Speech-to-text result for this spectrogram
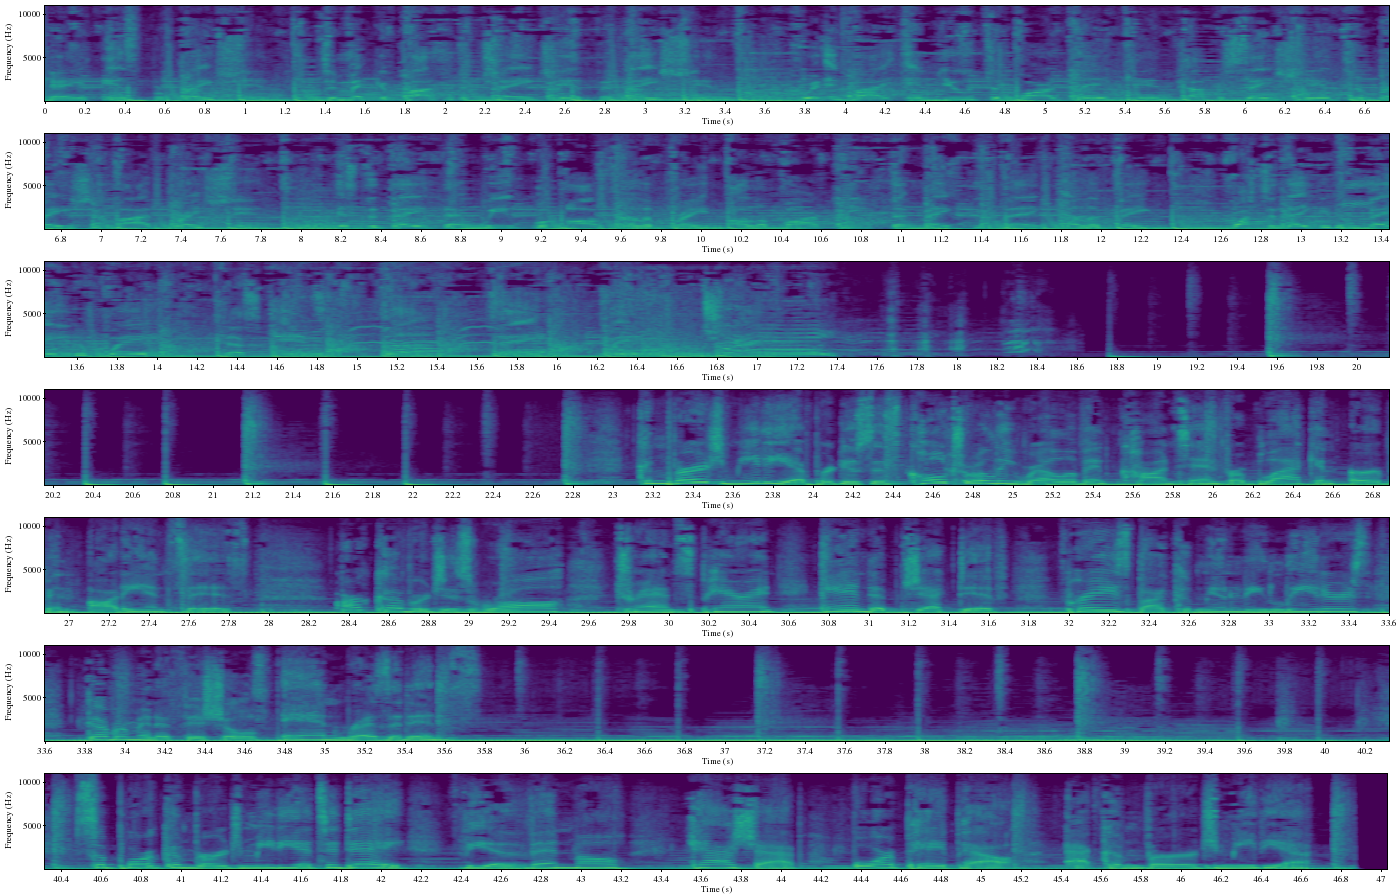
Gain inspiration, to make a positive change in the nation. We're inviting you to partake in conversation to raise your vibration. It's the day that we will all celebrate all of our peeps that make this thing elevate. Watch the negative fade away, cause it's the day with Trae. Converge Media produces culturally relevant content for Black and urban audiences. Our coverage is raw, transparent, and objective, praised by community leaders, government officials, and residents. Support Converge Media today via Venmo, Cash App, or PayPal at Converge Media.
